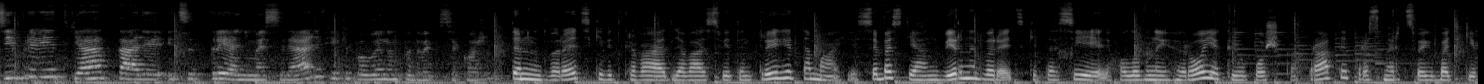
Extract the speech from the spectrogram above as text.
Всім привіт! Я Талія, і це три аніме серіалів, які повинен подивитися кожен. Темнодворецький відкриває для вас світ інтриги та магії. Себастьян, вірний дворецький та Сіель, головний герой, який у пошуках правди про смерть своїх батьків.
